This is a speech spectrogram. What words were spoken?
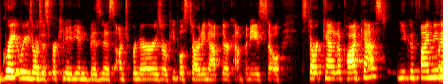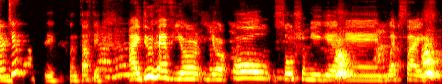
great resources for Canadian business entrepreneurs or people starting up their companies. So, Start Canada podcast, you can find me there too. Fantastic. I do have your your all social media and websites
